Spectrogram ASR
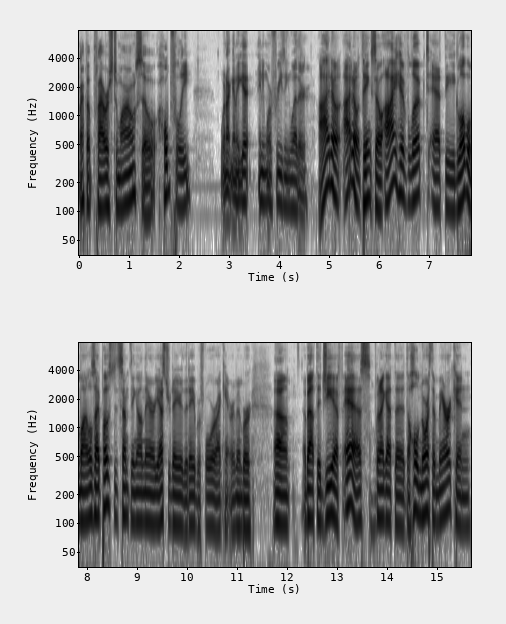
wrap up flowers tomorrow. So hopefully, we're not going to get any more freezing weather. I don't. I don't think so. I have looked at the global models. I posted something on there yesterday or the day before. I can't remember um, about the GFS when I got the the whole North American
